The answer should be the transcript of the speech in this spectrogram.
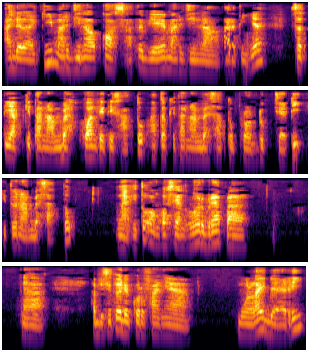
Ada lagi marginal cost atau biaya marginal. Artinya setiap kita nambah quantity satu atau kita nambah satu produk jadi itu nambah satu. Nah, itu ongkos yang keluar berapa? Nah, habis itu ada kurvanya. Mulai dari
